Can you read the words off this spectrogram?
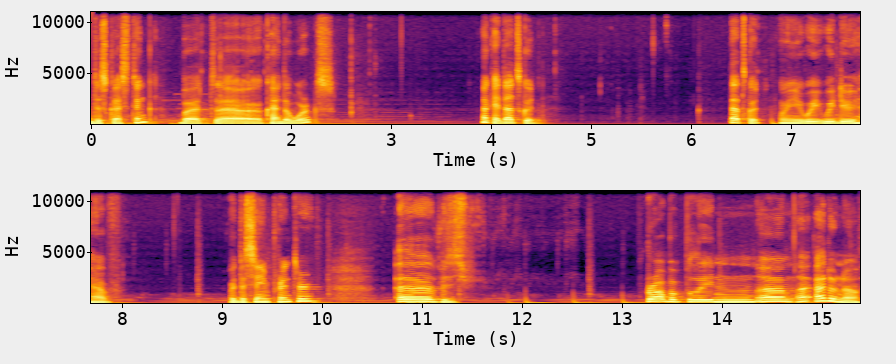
disgusting, but uh, kind of works. Okay, that's good. That's good. We, we, we do have with the same printer. Uh, probably um, I, I don't know.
